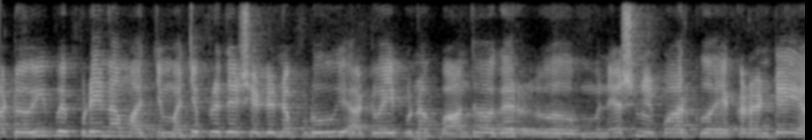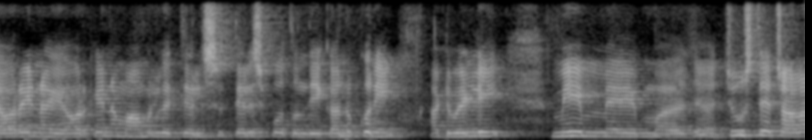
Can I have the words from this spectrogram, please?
అటువైపు ఎప్పుడైనా మధ్య మధ్యప్రదేశ్ వెళ్ళినప్పుడు అటువైపున బాంధవగర్ నేషనల్ పార్క్ ఎక్కడంటే ఎవరైనా ఎవరికైనా మామూలుగా తెలుసు తెలిసిపోతుంది. కనుక్కొని అటు వెళ్ళి మీ చూస్తే చాలా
